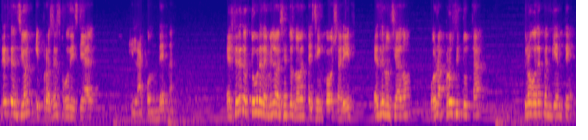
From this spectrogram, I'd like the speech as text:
Detención y proceso judicial y la condena. El 3 de octubre de 1995, Sharif es denunciado por una prostituta drogodependiente,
